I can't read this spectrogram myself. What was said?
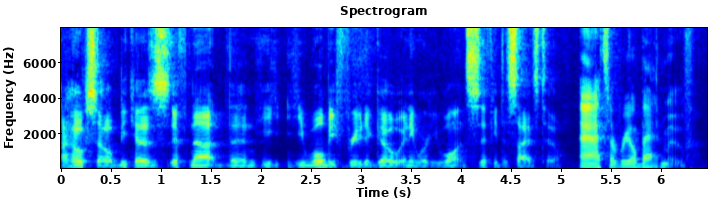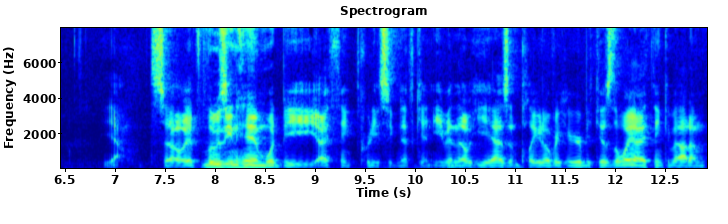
I hope so because if not, then he, he will be free to go anywhere he wants if he decides to. That's a real bad move. Yeah. So if losing him would be, I think, pretty significant, even though he hasn't played over here. Because the way I think about him,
